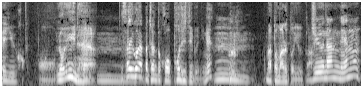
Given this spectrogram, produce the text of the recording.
ていう本。いや、いいね。うん。最後はやっぱちゃんとこう、ポジティブにね、うん。まとまるというか。十何年、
